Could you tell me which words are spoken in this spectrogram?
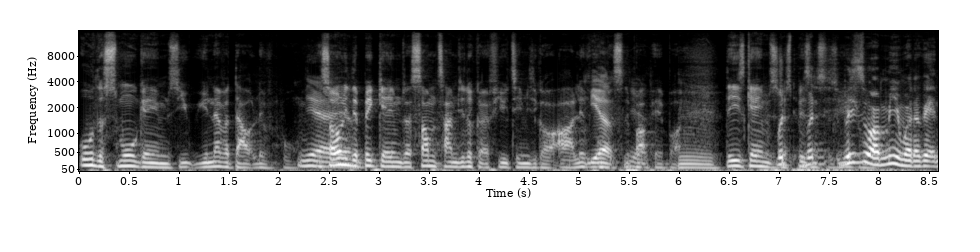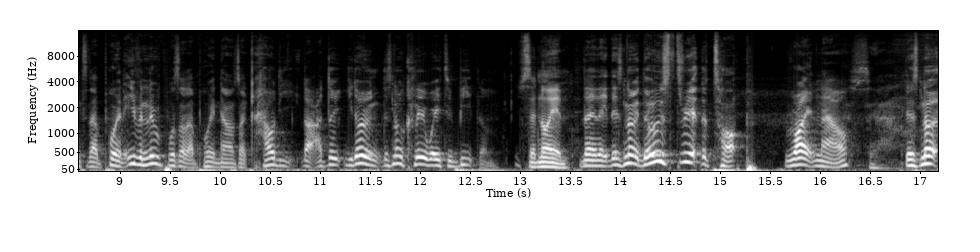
all the small games, you, you never doubt Liverpool. Yeah, it's only yeah. the big games that sometimes you look at a few teams, you go, ah, Liverpool Yeah. could slip up here. But Mm. these games, But, just but, business as but this is what I mean when they're getting to that point. Even Liverpool's at that point now. It's like, how do you? Like, I don't. You don't. There's no clear way to beat them. It's annoying. him. Like, like, there's no those three at the top right now. There's no.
